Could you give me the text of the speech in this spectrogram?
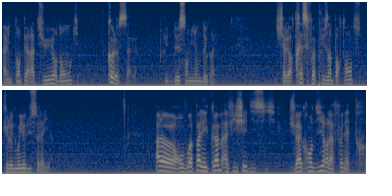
à une température donc colossale, plus de 200 millions de degrés chaleur 13 fois plus importante que le noyau du Soleil. Alors, on voit pas les coms affichés d'ici. Je vais agrandir la fenêtre.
